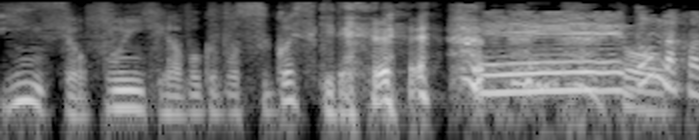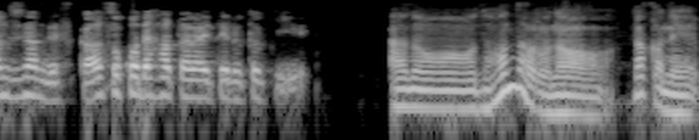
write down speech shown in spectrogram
いいんすよ。雰囲気が僕もすっごい好きで。へえ、そうどんな感じなんですか？そこで働いてるとき。あのーなんだろうな。なんかね、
